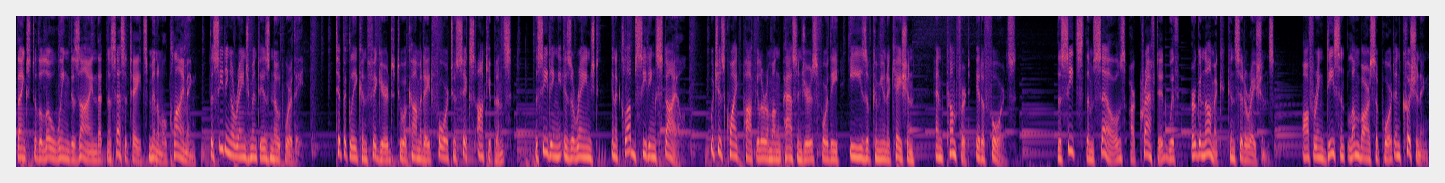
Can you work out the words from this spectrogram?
thanks to the low wing design that necessitates minimal climbing. The seating arrangement is noteworthy. Typically configured to accommodate four to six occupants, the seating is arranged in a club seating style, which is quite popular among passengers for the ease of communication and comfort it affords. The seats themselves are crafted with ergonomic considerations, offering decent lumbar support and cushioning,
